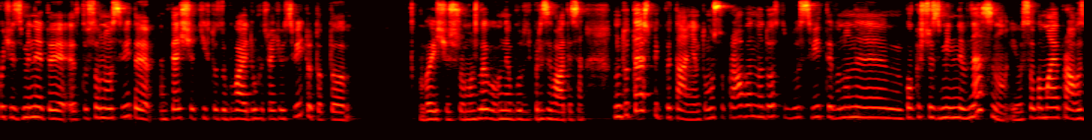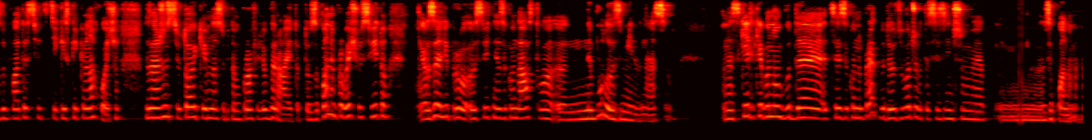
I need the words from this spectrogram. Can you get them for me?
хочуть змінити стосовно освіти те, що ті, хто здобуває другу, третю освіту, тобто вищу, що можливо вони будуть призиватися. Ну тут теж під питанням, тому що право на доступ до освіти воно не поки що змін не внесено, і особа має право здобувати освіту стільки, скільки вона хоче, в залежності від того, який вона собі там профіль обирає. Тобто в закони про вищу освіту, е, взагалі про освітнє законодавство е, не було змін внесено. Наскільки воно буде цей законопроект буде узгоджуватися з іншими законами?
